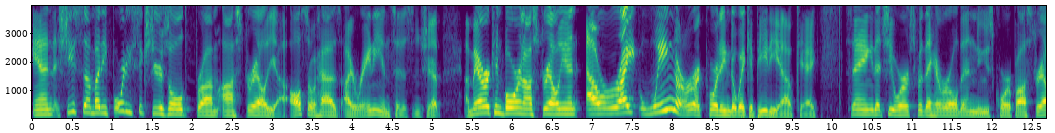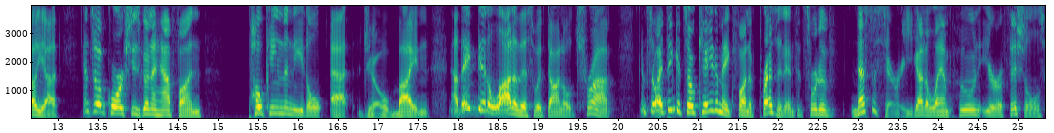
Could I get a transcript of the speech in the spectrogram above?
And she's somebody 46 years old from Australia, also has Iranian citizenship, American born Australian, a right winger, according to Wikipedia, okay, saying that she works for the Herald and News Corp Australia. And so, of course, she's going to have fun poking the needle at Joe Biden. Now, they did a lot of this with Donald Trump. And so I think it's okay to make fun of presidents. It's sort of necessary. You got to lampoon your officials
